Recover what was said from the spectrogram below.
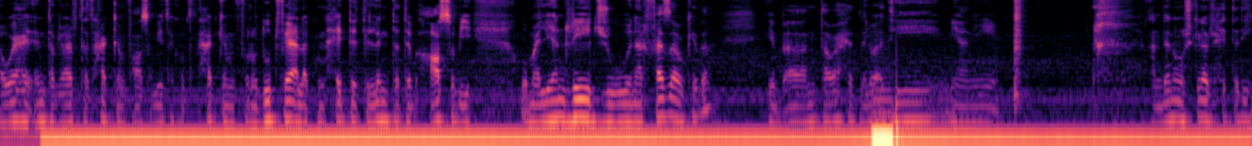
لو واحد انت مش عارف تتحكم في عصبيتك وتتحكم في ردود فعلك من حتة اللي انت تبقى عصبي ومليان rage ونرفزة وكده يبقى انت واحد دلوقتي يعني عندنا مشكلة في الحتة دي.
